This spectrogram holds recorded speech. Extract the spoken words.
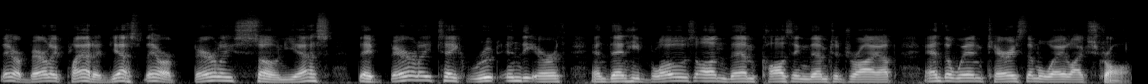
they are barely planted. Yes, they are barely sown. Yes, they barely take root in the earth, and then he blows on them, causing them to dry up, and the wind carries them away like straw.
